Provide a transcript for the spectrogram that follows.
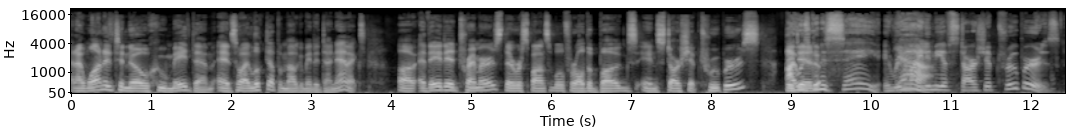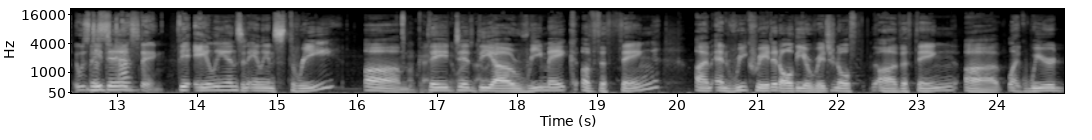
And I wanted to know who made them, and so I looked up Amalgamated Dynamics. Uh, and they did Tremors. They're responsible for all the bugs in Starship Troopers. They I was going to say, it reminded me of Starship Troopers. It was They did- disgusting. the Aliens and Aliens Three. Um, Okay, they did the uh, remake of the Thing, um, and recreated all the original uh, the Thing, uh, like weird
